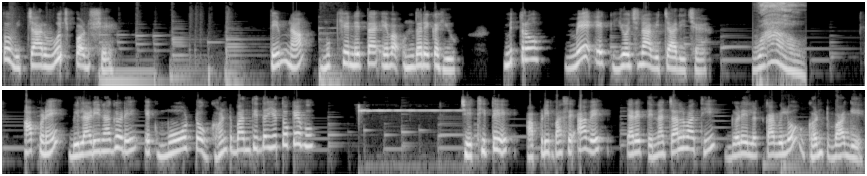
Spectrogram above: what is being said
તો વિચારવું જ પડશે. તેમના મુખ્ય નેતા એવા ઉંદરે કહ્યું મિત્રો મેં એક યોજના વિચારી છે. વાવ! આપણે બિલાડીના ગળે એક મોટો ઘંટ બાંધી દઈએ તો કેવું? જેથી તે આપણી પાસે આવે ત્યારે તેના ચાલવાથી ગળે લટકાવેલો ઘંટ વાગે.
